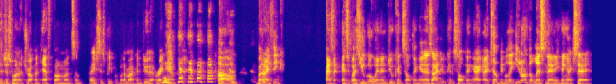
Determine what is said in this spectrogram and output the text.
i just want to drop an f-bomb on some racist people but i'm not going to do that right now. Um, but i think as, a, as as you go in and do consulting and as i do consulting I, I tell people like you don't have to listen to anything i say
